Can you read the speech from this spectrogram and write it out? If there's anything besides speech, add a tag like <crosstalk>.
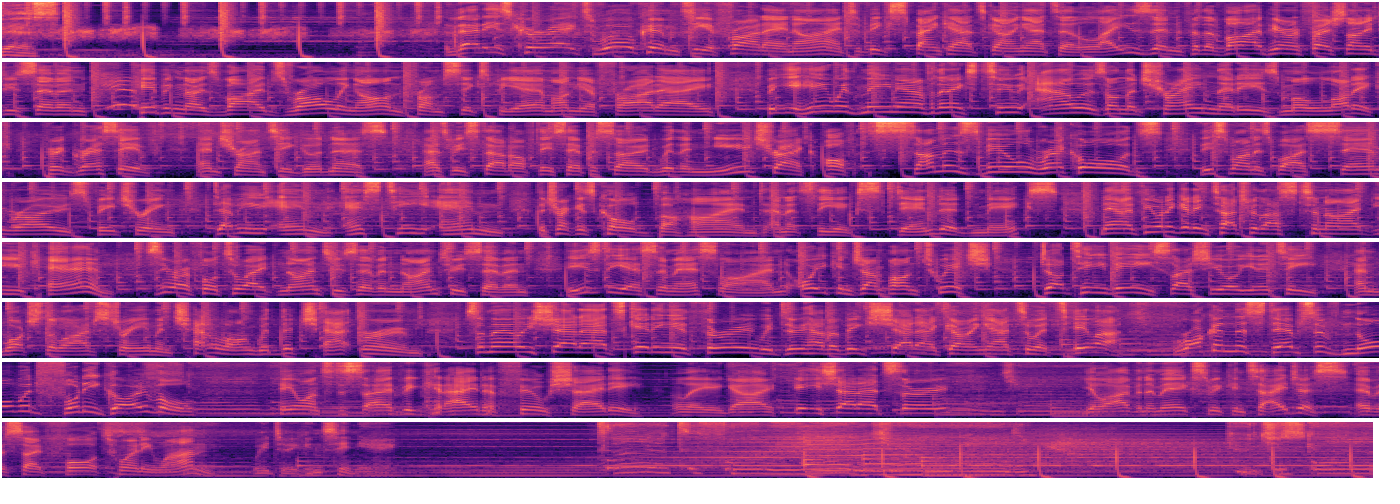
Contagious. That is correct. Welcome to your Friday night. A big spank out's going out to Lazen for the vibe here on Fresh 927, keeping those vibes rolling on from 6 p.m. on your Friday. But you're here with me now for the next two hours on the train that is melodic, progressive, and trancey goodness. As we start off this episode with a new track off Sommersville Records. This one is by Sam Rose featuring WNSTN. The track is called Behind and it's the extended mix. Now, if you want to get in touch with us tonight, you can. 0428 927 927 is the SMS line, or you can jump on twitch.tv slash your unity and watch the live stream and chat along with the chat room. Some early shout outs getting you through. We do have a big shout out going out to Attila, rocking the steps of Norwood Footy Goval. He wants to say a big g'day to Phil Shady. Well, there you go. Get your shout outs through. You're live in a mix with Contagious, episode 421. We do continue. believe.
